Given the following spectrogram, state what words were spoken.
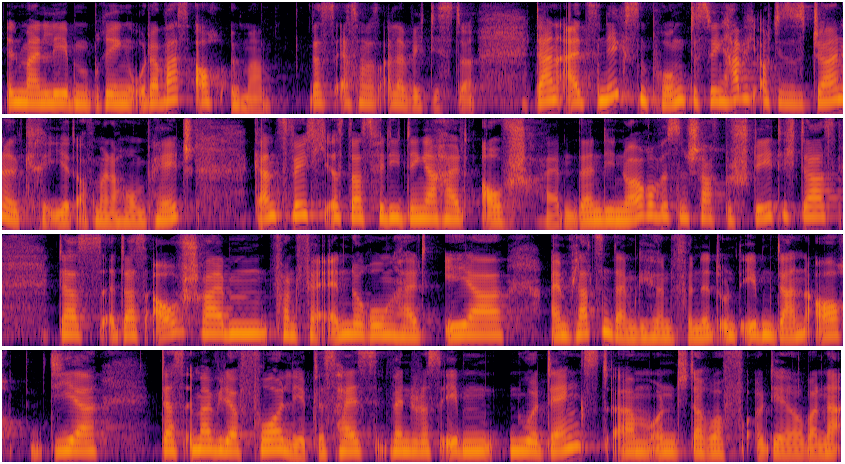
in mein Leben bringen oder was auch immer. Das ist erstmal das Allerwichtigste. Dann als nächsten Punkt, deswegen habe ich auch dieses Journal kreiert auf meiner Homepage. Ganz wichtig ist, dass wir die Dinge halt aufschreiben. Denn die Neurowissenschaft bestätigt das, dass das Aufschreiben von Veränderungen halt eher einen Platz in deinem Gehirn findet und eben dann auch dir das immer wieder vorlebt. Das heißt, wenn du das eben nur denkst ähm, und darüber, darüber, na,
